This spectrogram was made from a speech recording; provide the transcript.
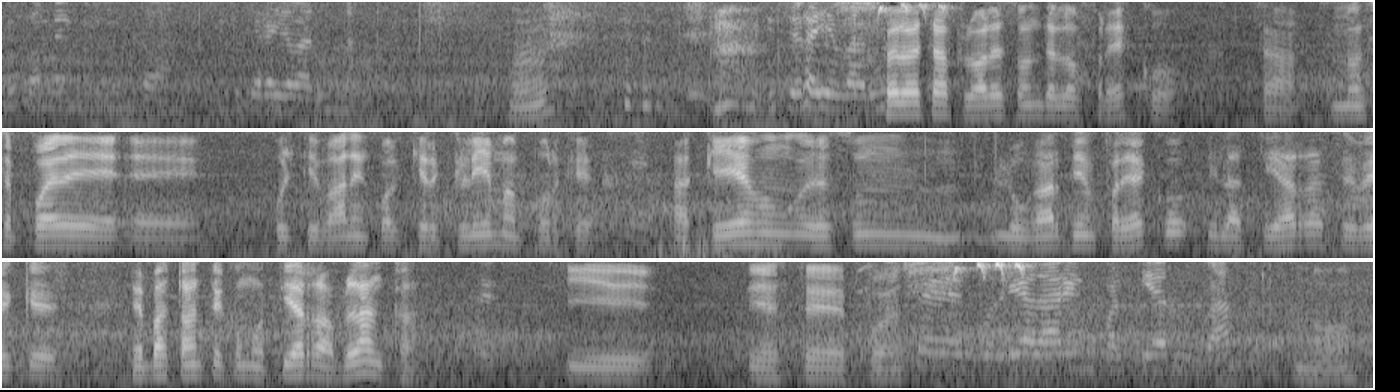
Que son bien lindas. Yo Quisiera llevar una. ¿Ah? Yo Quisiera llevar una. Pero estas flores son de lo fresco. O sea, no se puede eh, cultivar en cualquier clima porque Sí. Aquí es un, es un lugar bien fresco y la tierra se ve que es bastante como tierra blanca. Sí. Y, y este, No pues, se podría dar en cualquier lugar. No.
